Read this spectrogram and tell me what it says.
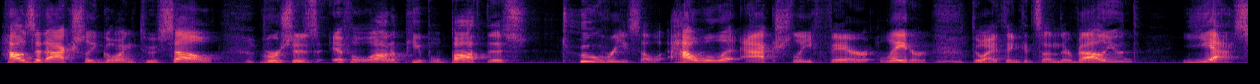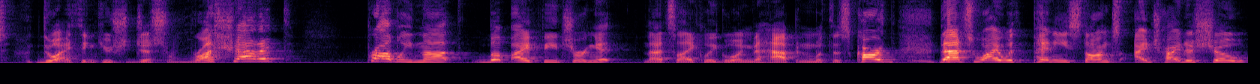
how's it actually going to sell versus if a lot of people bought this to resell it? How will it actually fare later? Do I think it's undervalued? Yes. Do I think you should just rush at it? Probably not, but by featuring it, that's likely going to happen with this card. That's why with Penny Stonks, I try to show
